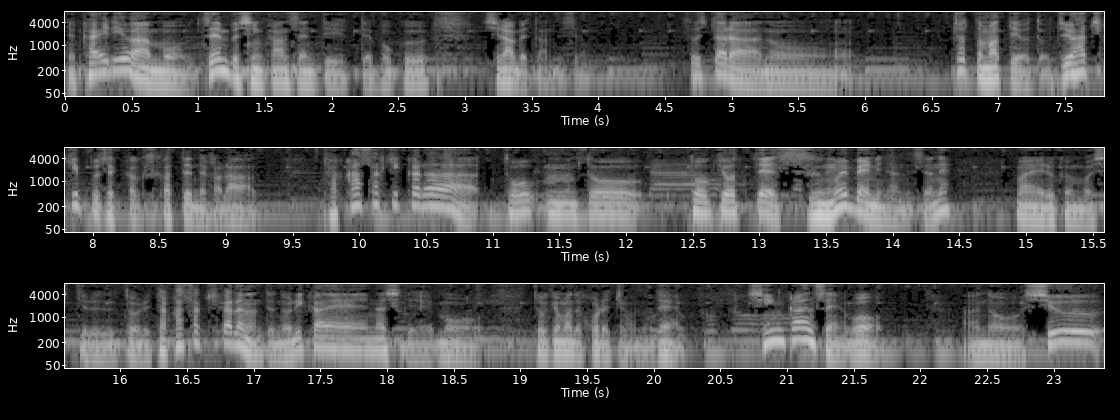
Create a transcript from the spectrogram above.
で帰りはもう全部新幹線って言って僕調べたんですよ。そしたらあのー、ちょっと待ってよと。18切符せっかく使ってんだから高崎からと、うんと東京ってすごい便利なんですよね。まあ、エル君も知ってる通り高崎からなんて乗り換えなしでもう東京まで来れちゃうので新幹線をあの終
